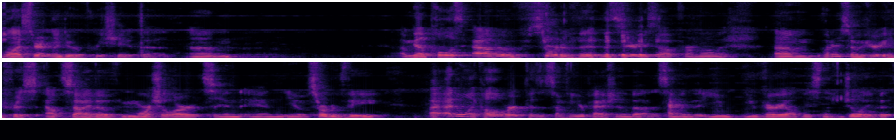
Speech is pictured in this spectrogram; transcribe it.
Well, I certainly do appreciate that. Um, I'm going to pull us out of sort of the, the serious talk for a moment. Um, what are some of your interests outside of martial arts and, and you know, sort of the I, I don't want to call it work because it's something you're passionate about. and It's something that you, you very obviously enjoy. But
